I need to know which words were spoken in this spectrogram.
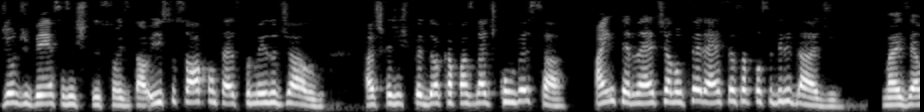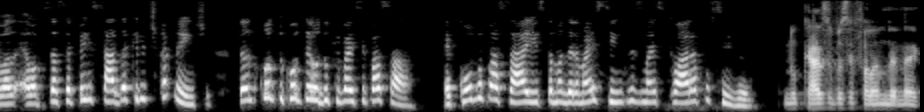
de onde vêm essas instituições e tal. Isso só acontece por meio do diálogo. Acho que a gente perdeu a capacidade de conversar. A internet, ela oferece essa possibilidade, mas ela, ela precisa ser pensada criticamente, tanto quanto o conteúdo que vai se passar. É como passar isso da maneira mais simples, mais clara possível no caso, você falando, né,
